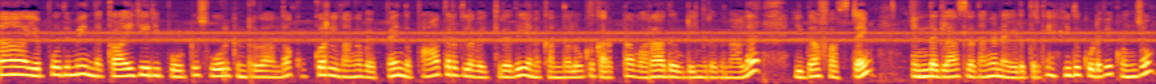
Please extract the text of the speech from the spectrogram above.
நான் எப்போதுமே இந்த காய்கறி போட்டு சோறு கிண்டுறதா இருந்தால் குக்கரில் தாங்க வைப்பேன். இந்த பாத்திரத்தில் வைக்கிறது எனக்கு அந்தளவுக்கு கரெக்டாக வராது அப்படிங்கிறதுனால இதுதான் ஃபஸ்ட் டைம் இந்த கிளாஸில் தாங்க நான் எடுத்திருக்கேன். இது கூடவே கொஞ்சம்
